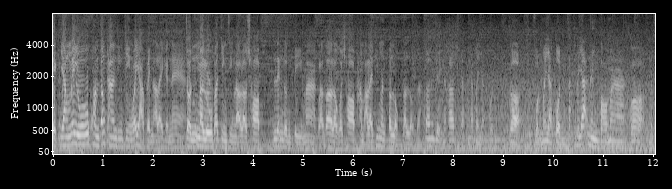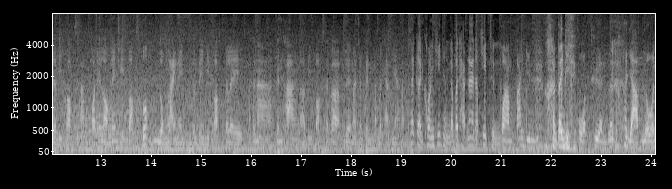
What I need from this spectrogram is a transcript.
ด็กๆ ยังไม่รู้ความต้องการจริง ๆ ว่าอยากเป็นอะไรกันแน่ จนมารู้ว่าจริง ๆ แล้วเราชอบเล่นดนตรีมาก แล้วก็เราก็ชอบทำอะไรที่มันตลกตลกๆอะตอนเด็กๆนะครับอยากเป็นนักมายากลก็ฝึกฝนมายากลสักระยะหนึ่งต่อมาก็มาเจอบีทบ็อกซ์ครับพอได้ลองเล่นบีทบ็อกซ์ปุ๊บหลงไหลในดนตรีบีทบ็อกซ์ก็เลยพัฒนาเส้นทางบีทบ็อกซ์แล้วก็เลื่อยมาจนเป็นดับเบิลแท็บเนี่ยครับถ้าเกิดคนคิดถึงดับเบิลแท็บน่าจะคิดถึงความใต้ดินความใต้ดิน โหดเถื่อนแล้วก็หยาบโลน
